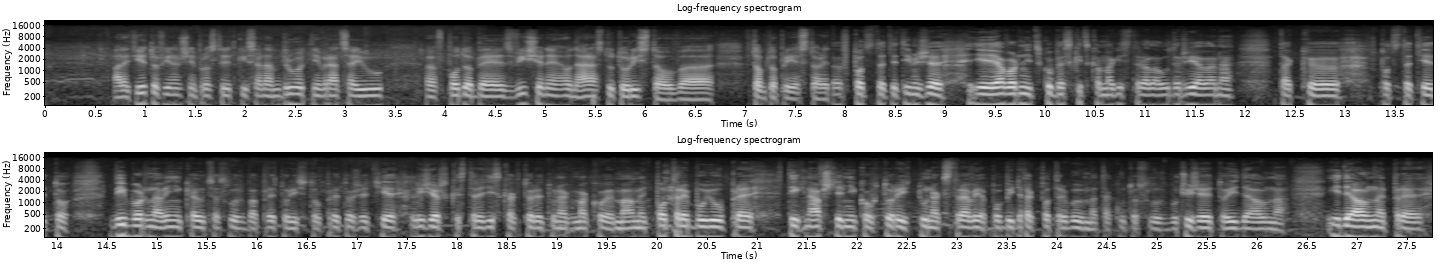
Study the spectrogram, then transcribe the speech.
ale tieto finančné prostriedky sa nám druhotne vracajú v podobe zvýšeného nárastu turistov v, v tomto priestore. V podstate tým, že je Javornicko-Beskická magistrála udržiavaná, tak e, v podstate je to výborná, vynikajúca služba pre turistov, pretože tie lyžiarske strediska, ktoré tu na Makove máme, potrebujú pre tých návštevníkov, ktorí tu strávia pobyt, tak potrebujú mať takúto službu. Čiže je to ideálna, ideálne pre e,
